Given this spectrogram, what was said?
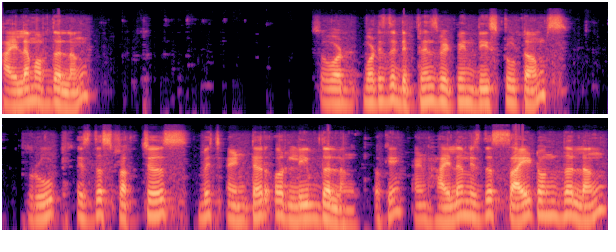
hilum of the lung. So what what is the difference between these two terms? Root is the structures which enter or leave the lung okay? And hilum is the site on the lung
